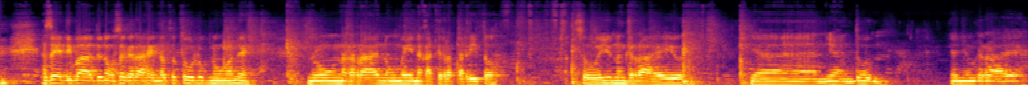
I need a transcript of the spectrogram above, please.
Kasi 'di ba, doon ako sa garahe natutulog nung ano eh, nung nakaraan nung may nakatira pa rito. So yun ang garahe yun. Yan, yan doon. Yan yung garahe.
